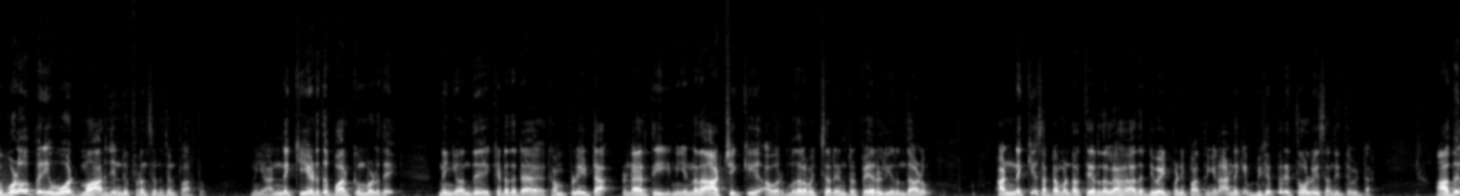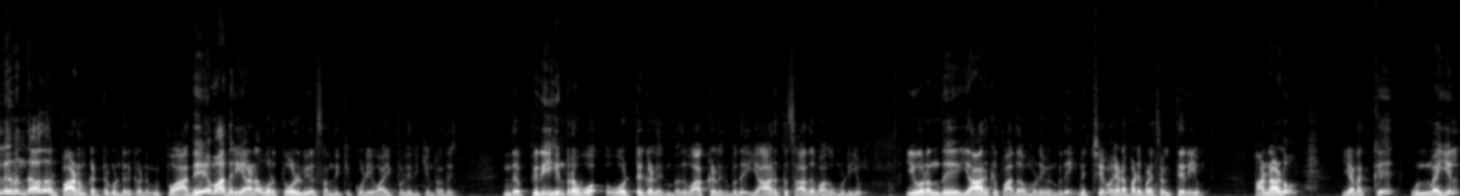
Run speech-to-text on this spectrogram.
எவ்வளோ பெரிய ஓட் மார்ஜின் டிஃப்ரென்ஸ் இருந்துச்சுன்னு பார்த்தோம். நீங்கள் அன்னைக்கு எடுத்து பார்க்கும் பொழுதே நீங்கள் வந்து கிட்டத்தட்ட கம்ப்ளீட்டாக ரெண்டாயிரத்தி நீங்கள் என்னதான் ஆட்சிக்கு அவர் முதலமைச்சர் என்ற பெயரில் இருந்தாலும் அன்னைக்கு சட்டமன்ற தேர்தலாக அதை டிவைட் பண்ணி பார்த்தீங்கன்னா அன்றைக்கி மிகப்பெரிய தோல்வியை சந்தித்து விட்டார். அதிலிருந்தாவது அவர் பாடம் கற்றுக்கொண்டிருக்க வேண்டும் இப்போ அதே மாதிரியான ஒரு தோல்வி அவர் சந்திக்கக்கூடிய வாய்ப்புகள் இருக்கின்றது. இந்த பிரிகின்ற ஓ ஓட்டுகள் என்பது வாக்கள் என்பது யாருக்கு சாதமாக முடியும்? இவர் வந்து யாருக்கு பாதக முடியும் என்பது நிச்சயமாக எடப்பாடி பழனிசாமி தெரியும். ஆனாலும் எனக்கு உண்மையில்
